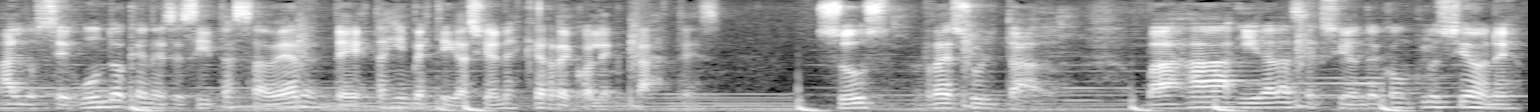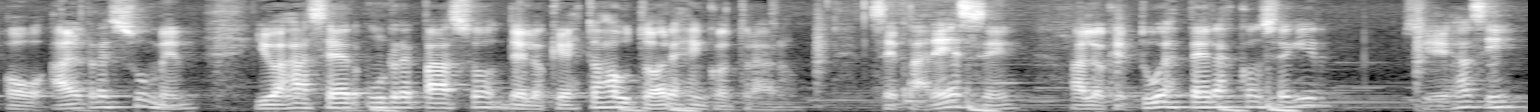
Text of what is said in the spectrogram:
a lo segundo que necesitas saber de estas investigaciones que recolectaste, sus resultados. Vas a ir a la sección de conclusiones o al resumen y vas a hacer un repaso de lo que estos autores encontraron. ¿Se parece a lo que tú esperas conseguir? Si es así,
